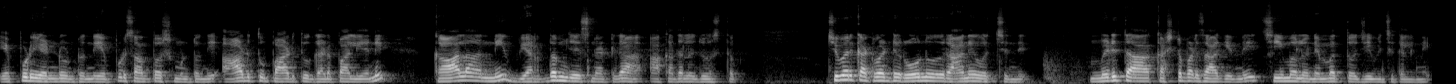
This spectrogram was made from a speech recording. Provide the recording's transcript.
ఎప్పుడు ఎండ ఉంటుంది? ఎప్పుడు సంతోషం ఉంటుంది? ఆడుతూ పాడుతూ గడపాలి అని కాలాన్ని వ్యర్థం చేసినట్టుగా ఆ కథలో చూస్తాం. చివరికి అటువంటి రోను రానే వచ్చింది. మిడత కష్టపడసాగింది చీమలు నెమ్మదితో జీవించగలిగినాయి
